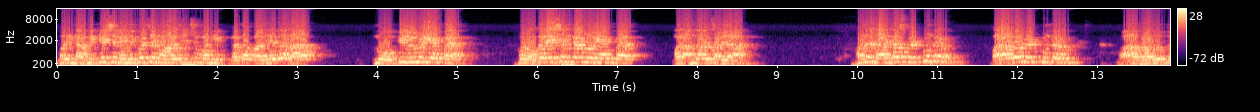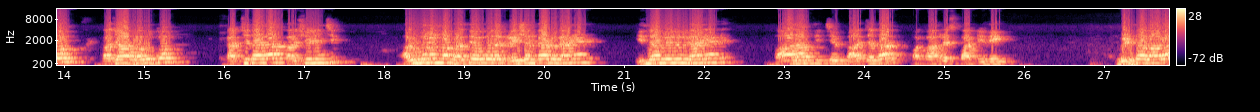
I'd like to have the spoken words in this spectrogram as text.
మరి నా అప్లికేషన్ ఎందుకు వచ్చాను ఆలోచించు మరి గత పదేళ్ళ నువ్వు ఒక ఇల్లు కూడా చెప్పా మరి ఒక రేషన్ కార్డు నువ్వు చెప్పా మరి అందరూ చదివా అందరు దరఖాస్తు పెట్టుకుంటారు. బరాబర్ పెట్టుకుంటారు. మా ప్రభుత్వం ప్రజా ప్రభుత్వం ఖచ్చితంగా పరిశీలించి అర్హులున్న ప్రతి ఒక్కరికి రేషన్ కార్డు కానివ్వండి ఇంద్ర బిల్లులు కానివ్వండి బాధాప్తి తెచ్చే బాధ్యత మా కాంగ్రెస్ పార్టీది. విడత ద్వారా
